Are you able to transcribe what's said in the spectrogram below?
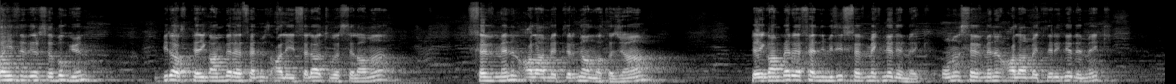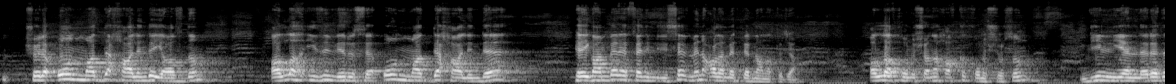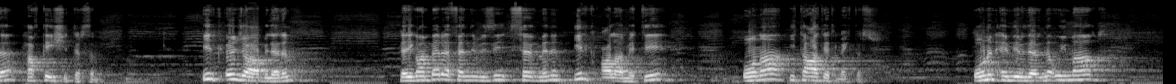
Allah izin verirse bugün biraz Peygamber Efendimiz Aleyhisselatü Vesselam'ı sevmenin alametlerini anlatacağım. Peygamber Efendimiz'i sevmek ne demek? Onun sevmenin alametleri ne demek? Şöyle 10 madde halinde yazdım. Allah izin verirse 10 madde halinde Peygamber Efendimiz'i sevmenin alametlerini anlatacağım. Allah konuşana hakkı konuştursun. Dinleyenlere de hakkı işitirsin. İlk önce abilerim Peygamber Efendimiz'i sevmenin ilk alameti ona itaat etmektir. Onun emirlerine uymak,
